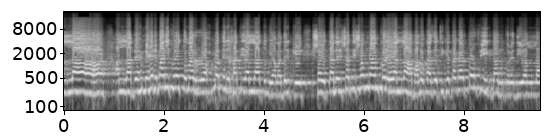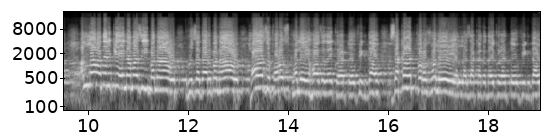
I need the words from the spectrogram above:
আল্লাহ আল্লাহ মেহেরবানি করে তোমার রহমতের খাতির আল্লাহ তুমি আমাদেরকে শয়তানের সাথে সংগ্রাম করে আল্লাহ, ভালো কাজে টিকে থাকার তৌফিক দান করে দিও আল্লাহ। আল্লাহ আমাদেরকে নামাজি বানাও, রোজাদার বানাও, হজ ফরজ হলে হজ আদায় করার তৌফিক দাও জাকাত ফরজ হলে আল্লাহ জাকাত আদায় করার তৌফিক দাও।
